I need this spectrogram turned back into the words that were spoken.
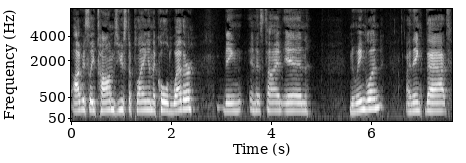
Obviously, Tom's used to playing in the cold weather, being in his time in New England. I think that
